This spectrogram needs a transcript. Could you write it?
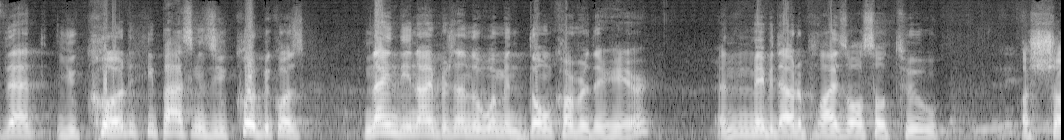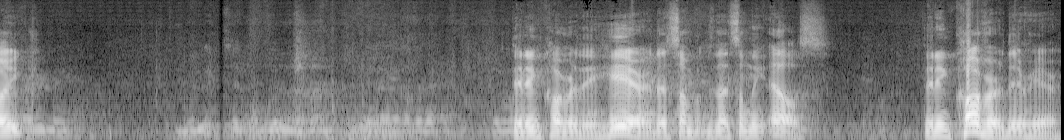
that you could, he passing is you could because 99% of the women don't cover their hair, and maybe that applies also to a shaykh. They didn't cover their hair. That's some, that's something else. They didn't cover their hair.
